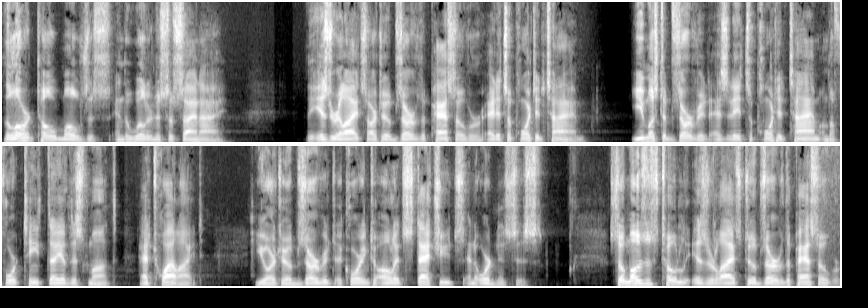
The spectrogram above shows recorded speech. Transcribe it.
the Lord told Moses in the wilderness of Sinai, The Israelites are to observe the Passover at its appointed time you must observe it as at its appointed time on the fourteenth day of this month, at twilight. You are to observe it according to all its statutes and ordinances. So Moses told the Israelites to observe the Passover,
